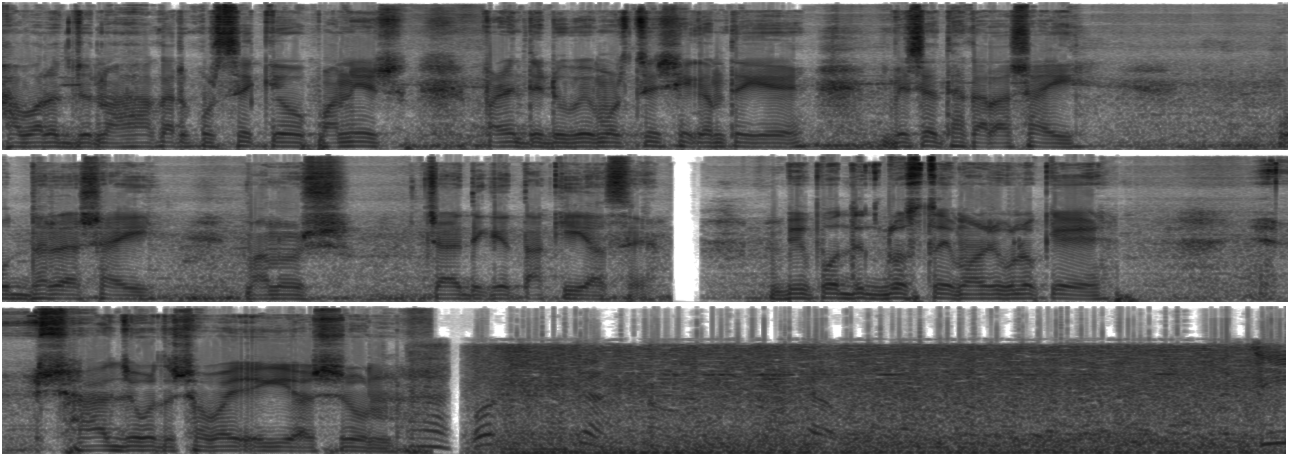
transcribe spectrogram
খাবারের জন্য হাহাকার করছে, কেউ পানির পানিতে ডুবে মরছে, সেখান থেকে বেঁচে থাকার আশায়, উদ্ধারের আশায় মানুষ চারিদিকে তাকিয়ে আছে। বিপদগ্রস্ত এই মানুষগুলোকে সাহায্য করতে সবাই এগিয়ে আসুন। di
